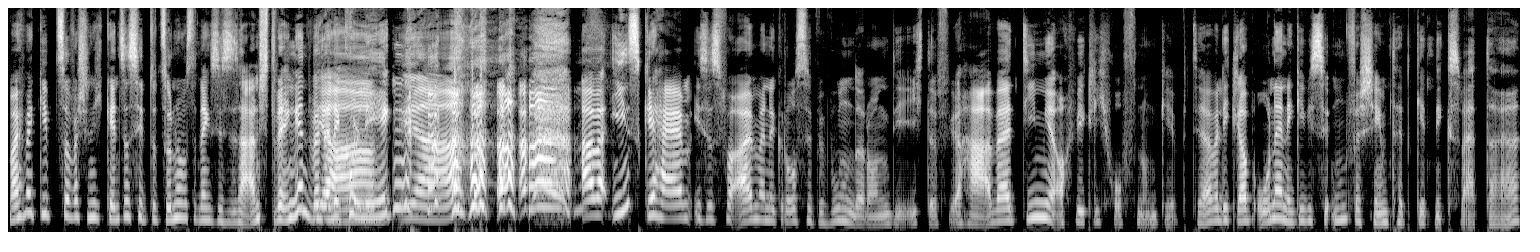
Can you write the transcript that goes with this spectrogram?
Manchmal gibt es so wahrscheinlich kennst du Situationen, wo du denkst, es ist anstrengend, weil ja, deine Kollegen. Ja. Aber insgeheim ist es vor allem eine große Bewunderung, die ich dafür habe, die mir auch wirklich Hoffnung gibt. Ja? Weil ich glaube, ohne eine gewisse Unverschämtheit geht nichts weiter. Ja?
